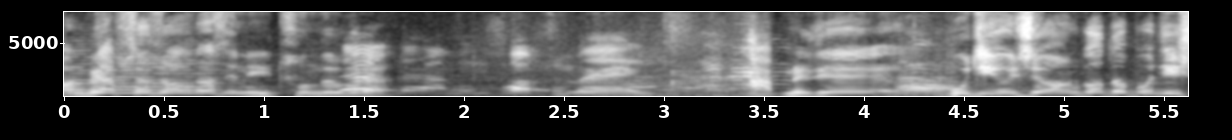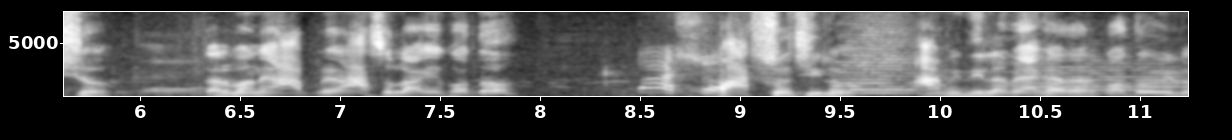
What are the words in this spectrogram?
অন ব্যবসা চলতেছে নি সুন্দর করে? আমি আপনি যে হ্যাঁ। পুঁজি হয়েছে অন কত? পঁচিশশো? তার মানে আপনার আসল আগে কত? পাঁচশো। ছিল। আমি দিলাম এক হাজার কত হইল?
